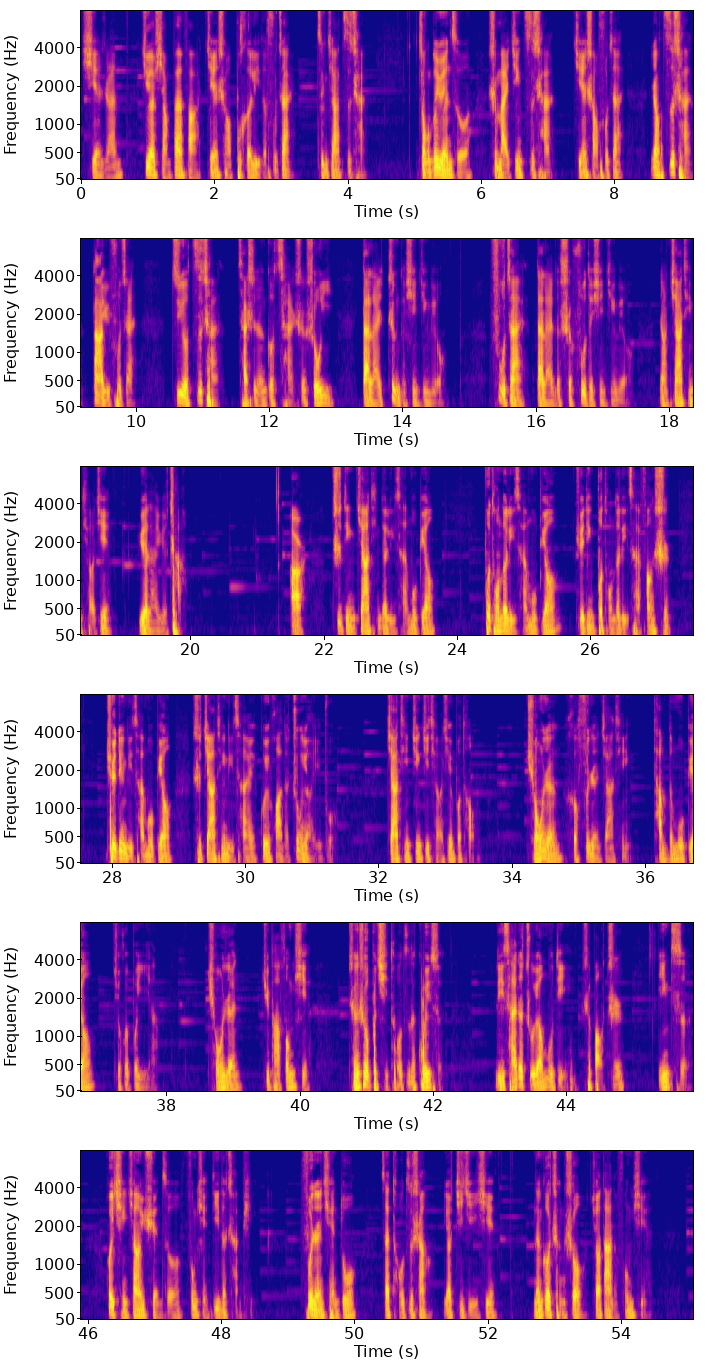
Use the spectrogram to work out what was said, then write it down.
显然就要想办法减少不合理的负债，增加资产。总的原则是买进资产，减少负债，让资产大于负债。只有资产才是能够产生收益，带来正的现金流。负债带来的是负的现金流，让家庭条件越来越差。二。制定家庭的理财目标，不同的理财目标决定不同的理财方式。确定理财目标是家庭理财规划的重要一步。家庭经济条件不同，穷人和富人家庭他们的目标就会不一样。穷人惧怕风险，承受不起投资的亏损，理财的主要目的是保值，因此会倾向于选择风险低的产品。富人钱多。在投资上要积极一些，能够承受较大的风险，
